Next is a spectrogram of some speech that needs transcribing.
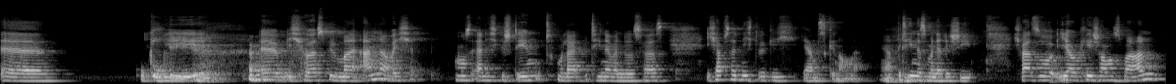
äh, okay, okay. ähm, ich höre es mir mal an, aber ich muss ehrlich gestehen, tut mir leid, Bettina, wenn du das hörst, ich habe es halt nicht wirklich ernst genommen. Ja, mhm. Bettina ist meine Regie. Ich war so, ja, okay, schauen wir uns mal an.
